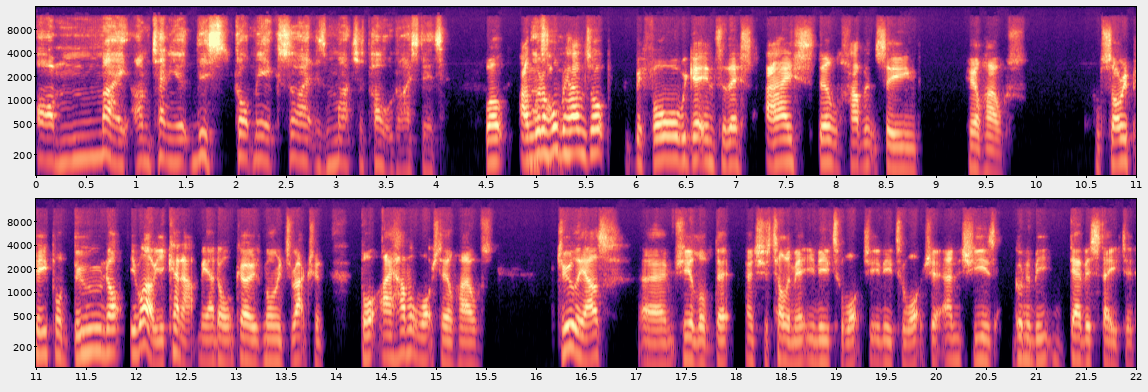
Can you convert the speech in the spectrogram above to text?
Oh, mate, I'm telling you, this got me excited as much as Poltergeist did. Well, I'm going to hold my hands up before we get into this. I still haven't seen Hill House. I'm sorry, people. Do not. Well, you can at me. I don't care. It's more interaction. But I haven't watched Hill House. Julie has. Um, she loved it, and she's telling me you need to watch it. You need to watch it, and she's going to be devastated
